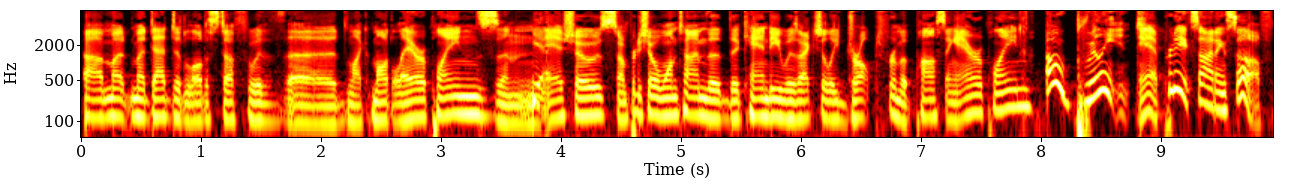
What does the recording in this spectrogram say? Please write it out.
Uh, my my dad did a lot of stuff with uh, like model airplanes and Yeah. air shows. So I'm pretty sure one time the, the candy was actually dropped from a passing aeroplane. Oh, brilliant. Yeah, pretty exciting stuff.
